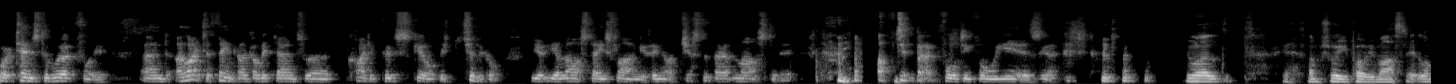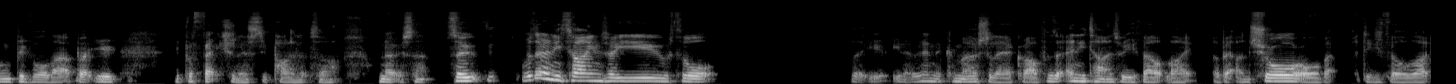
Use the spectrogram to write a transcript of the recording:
or it tends to work for you. And I like to think I got it down to a quite a good skill. It's typical. Your, your last day's flying, you think I've just about mastered it after about forty-four years. Yeah. well, yes, I'm sure you probably mastered it long before that, but you, you perfectionists, you pilots are. Notice that. So, were there any times where you thought that you, you know in the commercial aircraft was there any times where you felt like a bit unsure or did you feel like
